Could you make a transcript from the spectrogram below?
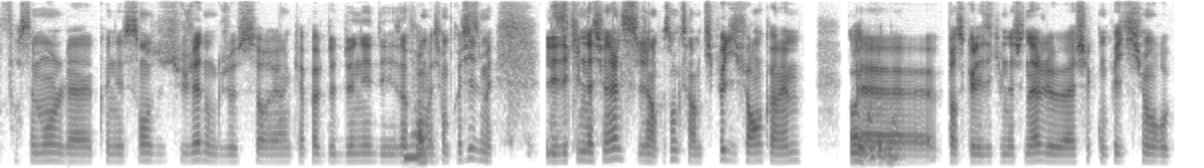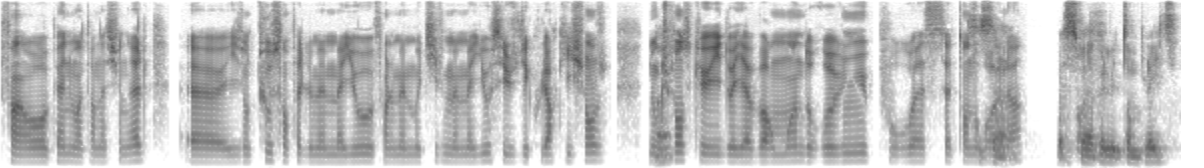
forcément la connaissance du sujet donc je serais incapable de donner des informations précises mais les équipes nationales j'ai l'impression que c'est un petit peu différent quand même. Euh, parce que les équipes nationales euh, à chaque compétition enfin, européenne ou internationale euh, ils ont tous en fait le même maillot enfin le même motif le même maillot c'est juste des couleurs qui changent. Donc je pense qu'il doit y avoir moins de revenus pour cet endroit là bah, c'est ce qu'on appelle le template.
